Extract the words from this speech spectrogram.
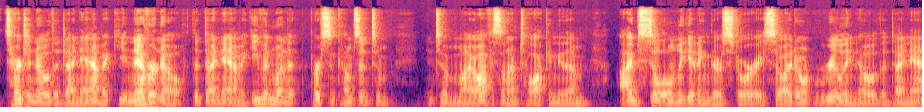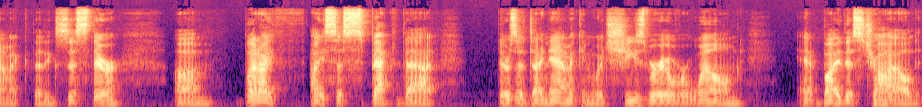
it's hard to know the dynamic. You never know the dynamic. Even when a person comes into, into my office and I'm talking to them, I'm still only getting their story. So I don't really know the dynamic that exists there. Um, but I, I suspect that there's a dynamic in which she's very overwhelmed eh, by this child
